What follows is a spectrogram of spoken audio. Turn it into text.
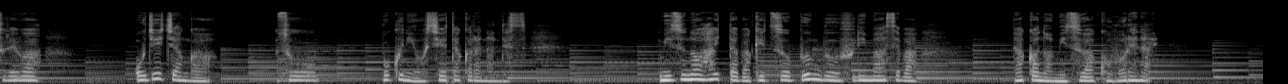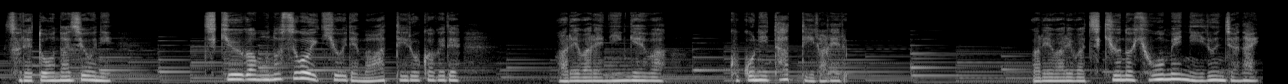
それはおじいちゃんがそう僕に教えたからなんです。水の入ったバケツをブンブン振り回せば中の水はこぼれない。それと同じように地球がものすごい勢いで回っているおかげで我々人間はここに立っていられる。我々は地球の表面にいるんじゃない。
